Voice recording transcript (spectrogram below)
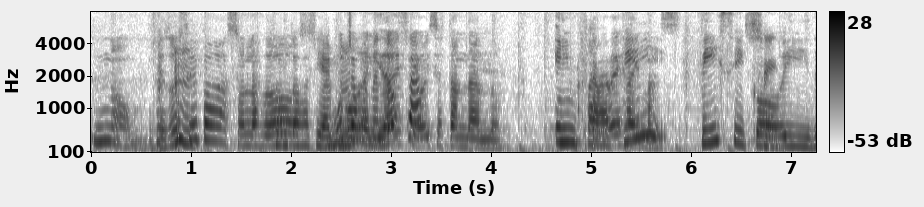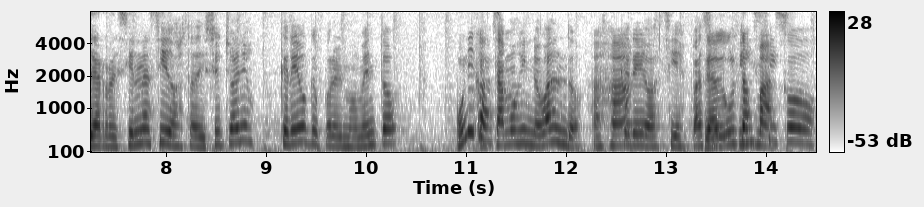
No, que yo sepa, son las dos Son todas así. Hay Mendoza. que hoy se están dando. Infantil, físico Sí. y de recién nacido hasta 18 años, creo que por el momento ¿Únicas? estamos innovando. Ajá. Creo, así, espacio De adultos más. físico.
